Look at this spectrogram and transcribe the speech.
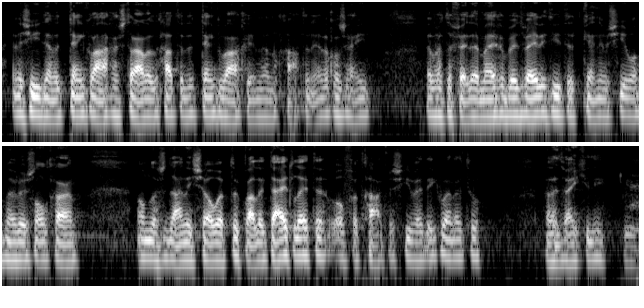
En dan zie je dan een tankwagen staan en dan gaat er de tankwagen in en dan gaat er ergens heen. En wat er verder mee gebeurt, weet ik niet. Dat kan misschien wel naar Rusland gaan, omdat ze daar niet zo op de kwaliteit letten. Of het gaat misschien, weet ik waar naartoe. Maar dat weet je niet. Nee.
